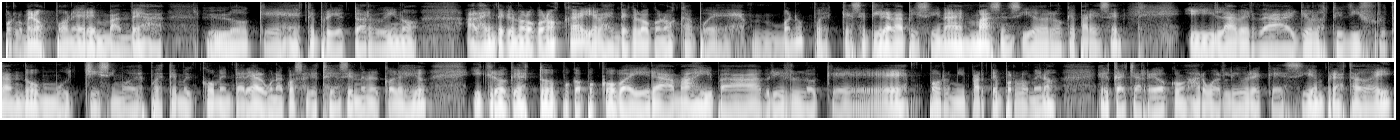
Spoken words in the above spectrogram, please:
por lo menos poner en bandeja lo que es este proyecto Arduino a la gente que no lo conozca y a la gente que lo conozca, pues bueno, pues que se tira a la piscina es más sencillo de lo que parece y la verdad yo lo estoy disfrutando muchísimo. Después te comentaré alguna cosa que estoy haciendo en el colegio y creo que esto poco a poco va a ir a más y va a abrir lo que es por mi parte por lo menos el cacharreo con hardware libre que siempre ha estado ahí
